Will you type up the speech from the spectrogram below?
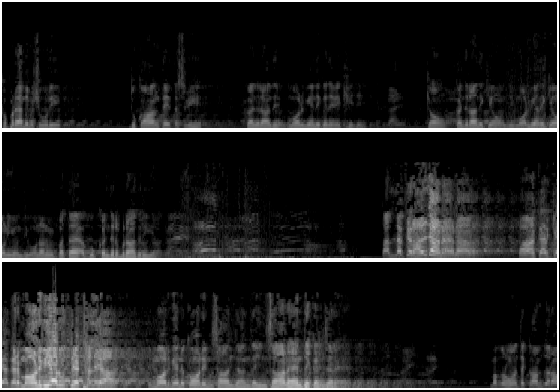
کپڑیاں دی مشہوری دکان تے تصویر کنجراں دی، مولویاں دی کدے ویکھی جی کیوں؟ کنجراں دی کیوں ہوندی؟ مولویاں دی کیوں نہیں ہوندی؟ انہاں نو بھی پتہ ہے اگو کنجر برادری ہے۔ تعلق رل جانا ہے نا۔ تا کر کے اگر مولویاں نو تے ٹھلیا تے مولویاں نو کون انسان جاندا انسان ہے تے کنجر ہے مگر ہون تے کام ذرا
